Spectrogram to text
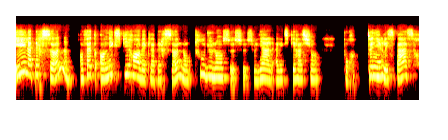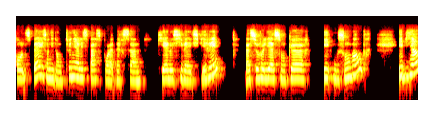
Et la personne, en fait, en expirant avec la personne, donc tout du long, ce, lien à l'expiration pour tenir l'espace, hold space, on dit donc tenir l'espace pour la personne qui elle aussi va expirer, va se relier à son cœur et ou son ventre, eh bien,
